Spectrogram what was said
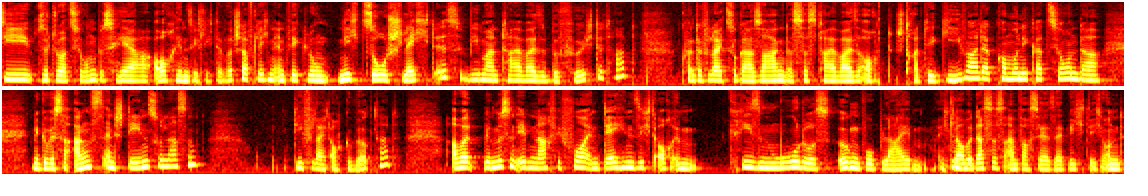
die Situation bisher auch hinsichtlich der wirtschaftlichen Entwicklung nicht so schlecht ist, wie man teilweise befürchtet hat. Könnte vielleicht sogar sagen, dass das teilweise auch Strategie war der Kommunikation, da eine gewisse Angst entstehen zu lassen, die vielleicht auch gewirkt hat. Aber wir müssen eben nach wie vor in der Hinsicht auch im Krisenmodus irgendwo bleiben. Ich glaube, mhm. das ist einfach sehr, sehr wichtig. Und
